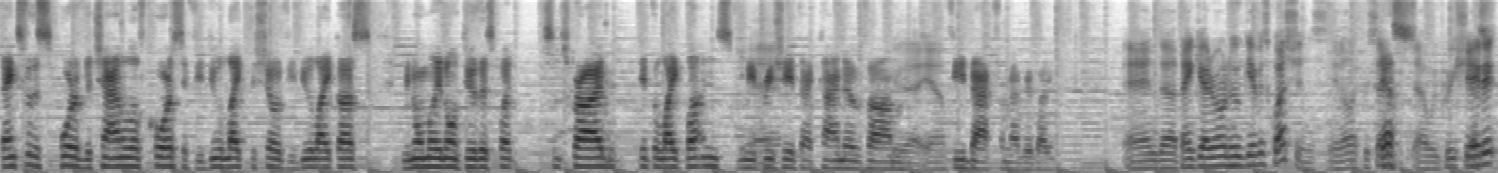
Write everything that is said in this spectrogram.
thanks for the support of the channel. Of course, if you do like the show, if you do like us, we normally don't do this, but subscribe, hit the like buttons. We Yeah. appreciate that kind of um, that, yeah. feedback from everybody. And uh, thank you everyone who gave us questions. You know, like we said, Yes. uh, we appreciate Yes. it.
